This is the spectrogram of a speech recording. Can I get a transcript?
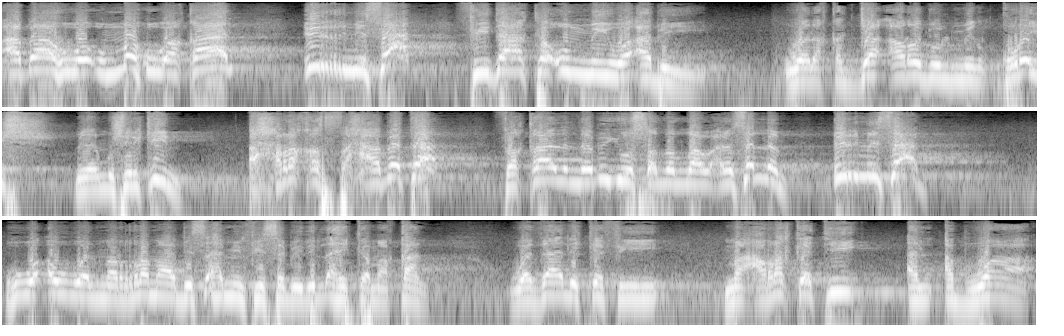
أباه وأمه وقال ارم سعد فداك أمي وأبي. ولقد جاء رجل من قريش من المشركين أحرق الصحابة فقال النبي صلى الله عليه وسلم ارم سعد. هو أول من رمى بسهم في سبيل الله كما قال. وذلك في معركة الأبواء.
